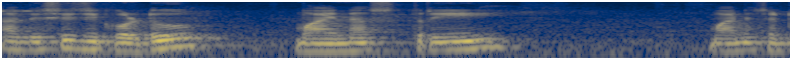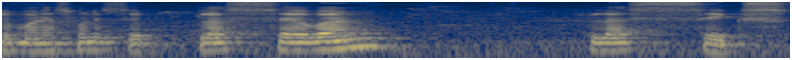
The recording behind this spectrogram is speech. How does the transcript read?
and this is equal to minus 3 minus into minus 1 is plus 7 plus 6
